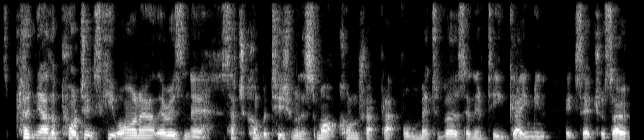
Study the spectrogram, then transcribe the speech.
There's plenty of other projects keep on out there, isn't there? Such a competition with the smart contract platform, metaverse, NFT, gaming, etc. So,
